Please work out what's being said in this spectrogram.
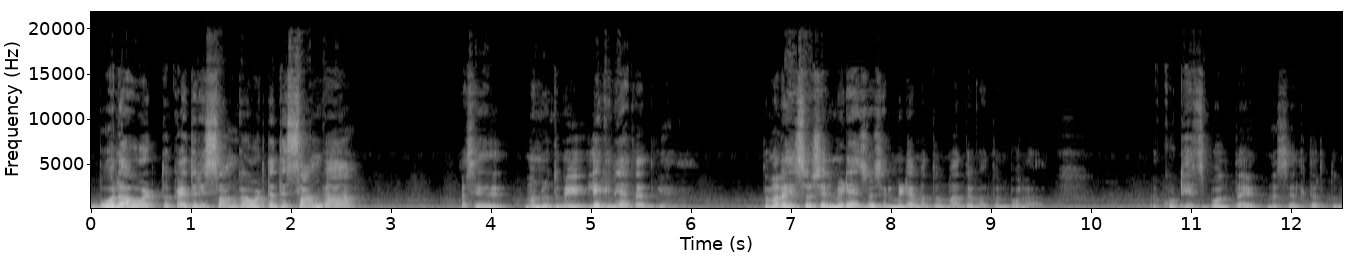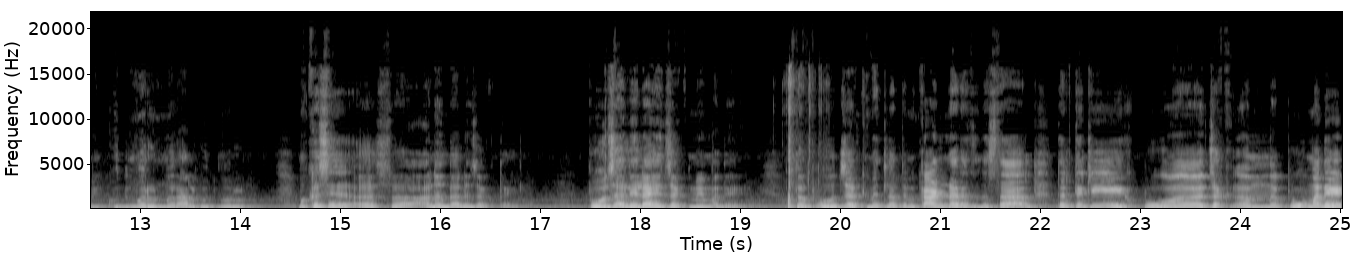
बोलावं वाटतं काहीतरी सांगावं वाटतं ते सांगा. असे म्हणून तुम्ही लेखणी हातात घ्या. तुम्हाला हे सोशल मीडिया सोशल मीडियामधून माध्यमातून बोला. कुठेच बोलता येत नसेल तर तुम्ही गुदमरून मराल गुदमरून. मग कसे आनंदानं आनंदाने जगता येईल? पू झालेला आहे जखमेमध्ये. तो पू जखमेतला तुम्ही काढणारच नसाल तर त्याची पू जख पूमध्ये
